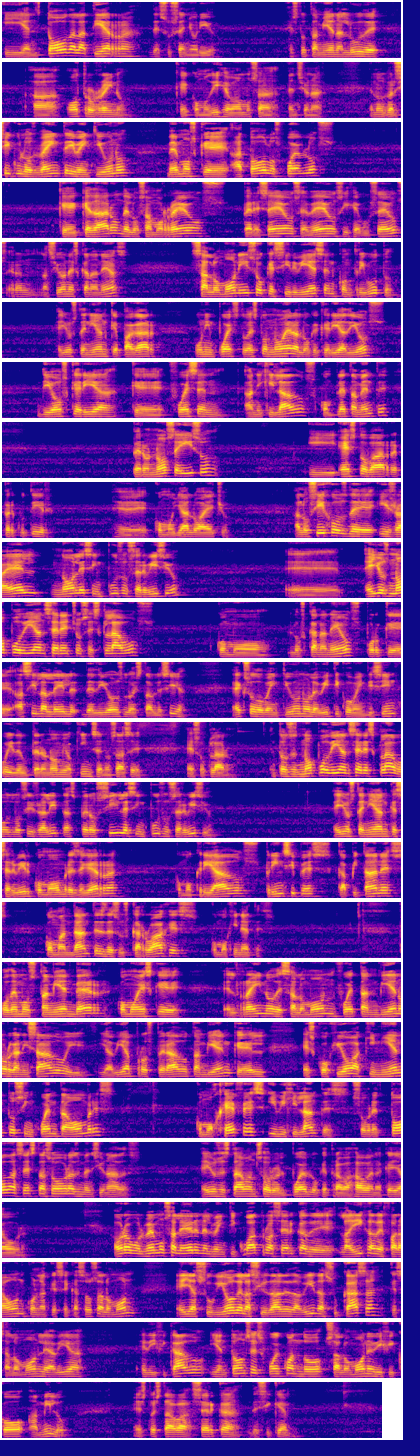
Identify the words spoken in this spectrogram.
y en toda la tierra de su señorío. Esto también alude a otro reino que como dije vamos a mencionar. En los versículos 20 y 21 vemos que a todos los pueblos que quedaron de los amorreos, Pereceos, Heveos y Jebuseos eran naciones cananeas. Salomón hizo que sirviesen con tributo. Ellos tenían que pagar un impuesto. Esto no era lo que quería Dios. Dios quería que fuesen aniquilados completamente, pero no se hizo y esto va a repercutir eh, como ya lo ha hecho. A los hijos de Israel no les impuso servicio, eh, ellos no podían ser hechos esclavos como los cananeos porque así la ley de Dios lo establecía. Éxodo 21, Levítico 25 y Deuteronomio 15 nos hace eso claro. Entonces no podían ser esclavos los israelitas, pero sí les impuso servicio. Ellos tenían que servir como hombres de guerra, como criados, príncipes, capitanes, comandantes de sus carruajes, como jinetes podemos también ver cómo es que el reino de Salomón fue tan bien organizado y, había prosperado tan bien que él escogió a 550 hombres como jefes y vigilantes sobre todas estas obras mencionadas. Ellos estaban sobre el pueblo que trabajaba en aquella obra. Ahora volvemos a leer en el 24 acerca de la hija de Faraón con la que se casó Salomón ella subió de la ciudad de David a su casa que Salomón le había edificado y entonces fue cuando Salomón edificó a Milo. Esto estaba cerca de Siquem.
